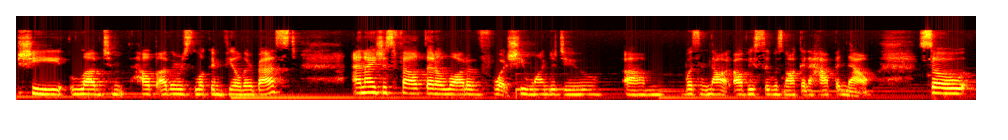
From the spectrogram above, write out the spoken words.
She loved to help others look and feel their best. And I just felt that a lot of what she wanted to do um, was not, obviously, was not going to happen now. So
